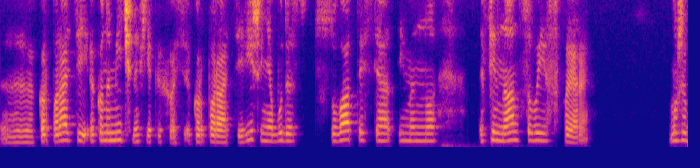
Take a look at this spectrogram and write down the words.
е, корпорацій, економічних якихось корпорацій. Рішення буде стосуватися іменно фінансової сфери. Може,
